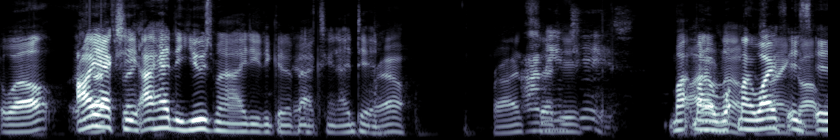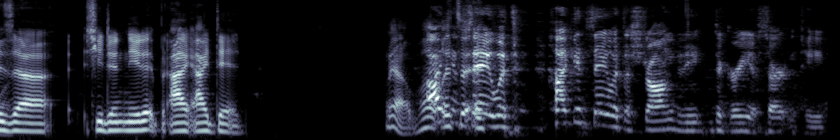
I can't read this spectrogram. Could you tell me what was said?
well, I actually the- I had to use my ID to get a Yeah. vaccine. I did. yeah. Ryan I said mean, he. jeez. My I my know, my 'cause I wife is is uh she didn't need it, but I I did. Yeah. Well, I can a- say with I can say with a strong de- degree of certainty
